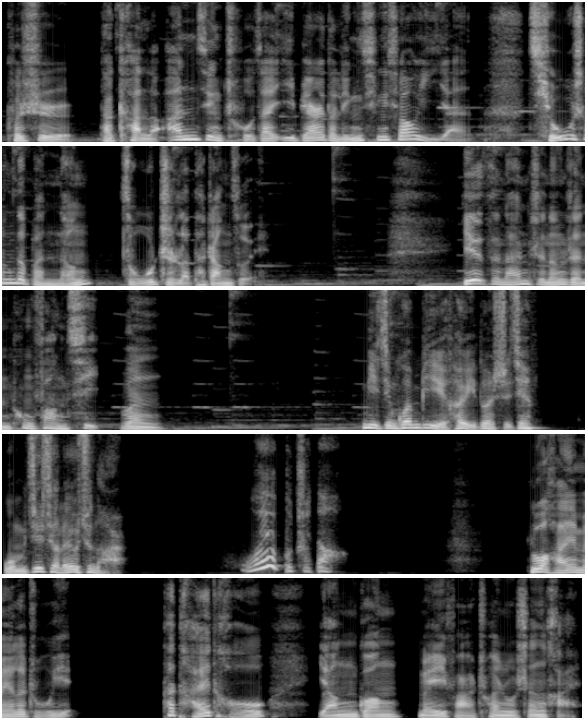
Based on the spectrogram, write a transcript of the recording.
可是他看了安静处在一边的林清霄一眼，求生的本能阻止了他张嘴。叶子楠只能忍痛放弃，问：“秘境关闭还有一段时间，我们接下来要去哪儿？”我也不知道。洛寒也没了主意。他抬头，阳光没法穿入深海，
